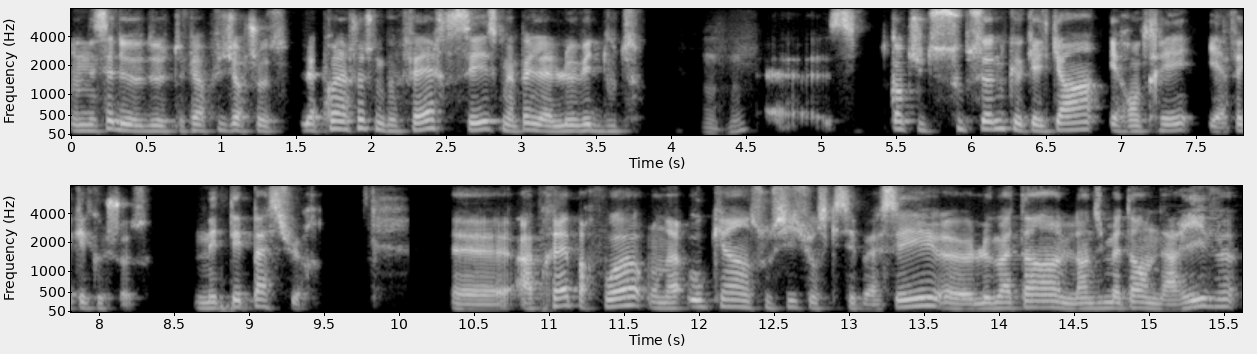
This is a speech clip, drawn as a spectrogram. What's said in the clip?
On essaie de, faire plusieurs choses. La première chose qu'on peut faire, c'est ce qu'on appelle la levée de doute. Mmh euh, quand tu te soupçonnes que quelqu'un est rentré et a fait quelque chose, mais t'es pas sûr. Euh, après, parfois, on n'a aucun souci sur ce qui s'est passé. Euh, le matin, lundi matin, on arrive,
